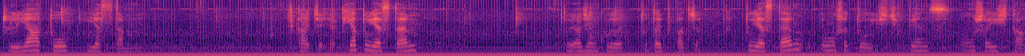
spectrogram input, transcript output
Czyli ja tu jestem. Czekajcie, jak ja tu jestem, to ja dziękuję. Tutaj popatrzę. Tu jestem i muszę tu iść, więc muszę iść tam.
